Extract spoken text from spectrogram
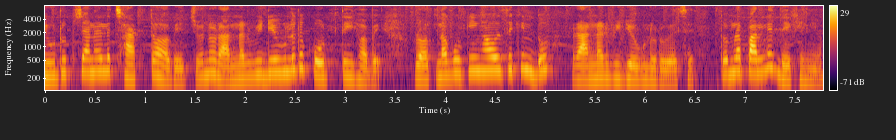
ইউটিউব চ্যানেলে ছাড়তে হবে জন্য রান্নার ভিডিওগুলো তো করতেই হবে। রত্না কুকিং হাউসে কিন্তু রান্নার ভিডিওগুলো রয়েছে। তোমরা পারলে দেখে নিও।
